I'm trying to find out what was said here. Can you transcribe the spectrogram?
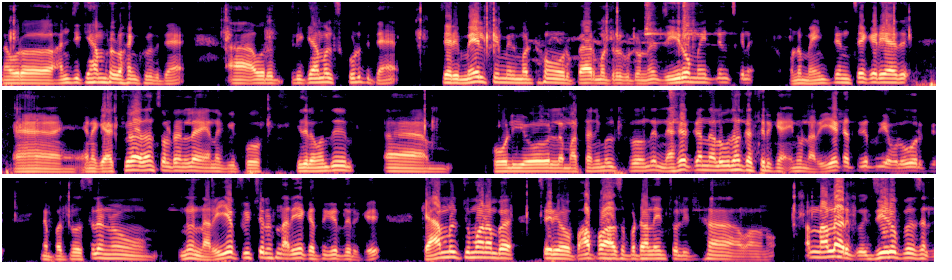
நான் ஒரு அஞ்சு கேமல் வாங்கி கொடுத்துட்டேன். ஒரு த்ரீ கேமல்ஸ் கொடுத்துட்டேன். சரி மேல் ஃபீமேல் மட்டும் ஒரு பேர் மட்டும் இருக்கட்டும்னு. ஜீரோ மெயின்டெனன்ஸ்க்குன்னு ஒன்றும் மெயின்டெனன்ஸே கிடையாது. எனக்கு ஆக்சுவலாக தான் சொல்கிறேன்ல எனக்கு இப்போது இதில் வந்து கோழியோ இல்லை மற்ற அனிமல்ஸ் வந்து நெகக்கண் அளவு தான் கற்றுருக்கேன் இன்னும் நிறைய கற்றுக்கிறதுக்கு எவ்வளவோ இருக்குது இன்னும் பத்து வருஷத்தில் இன்னும் இன்னும் நிறைய ஃப்யூச்சரில் நிறைய கற்றுக்கிறது இருக்குது கேமல் சும்மா நம்ம சரி பாப்பா ஆசைப்பட்டாலேன்னு சொல்லிட்டு தான் வாங்கணும். நல்லா இருக்கு. ஜீரோ பெர்சன்ட்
